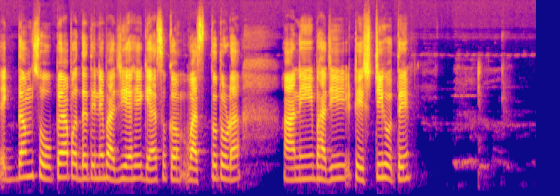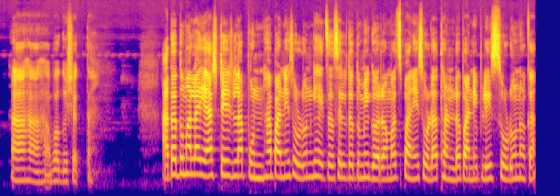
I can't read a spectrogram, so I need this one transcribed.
एकदम सोप्या पद्धतीने भाजी आहे. गॅस क वाचतो थोडा आणि भाजी टेस्टी होते. हां हां हां बघू शकता. आता तुम्हाला या स्टेजला पुन्हा पाणी सोडून घ्यायचं असेल तर तुम्ही गरमच पाणी सोडा. थंड पाणी प्लीज सोडू नका.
